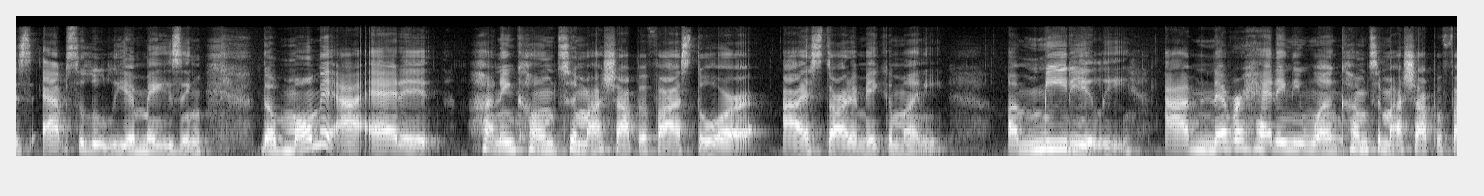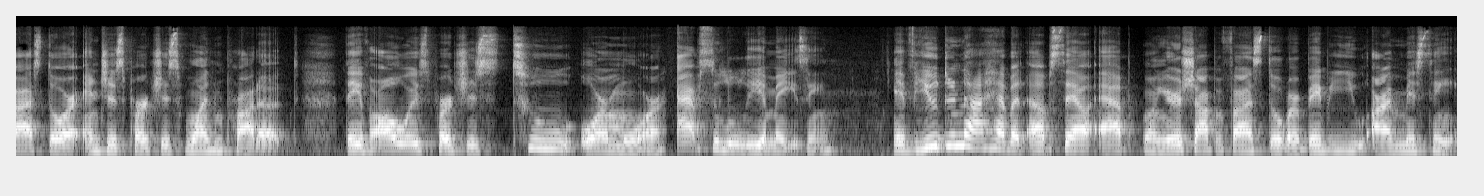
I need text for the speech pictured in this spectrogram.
is absolutely amazing. The moment I added Honeycomb to my Shopify store, I started making money immediately. I've never had anyone come to my Shopify store and just purchase one product. They've always purchased two or more. Absolutely amazing. If you do not have an upsell app on your Shopify store, baby, you are missing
